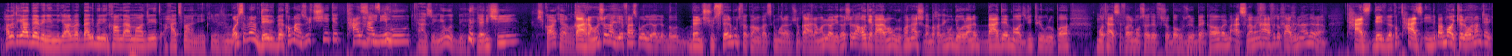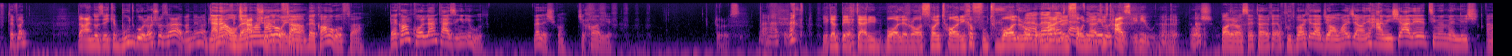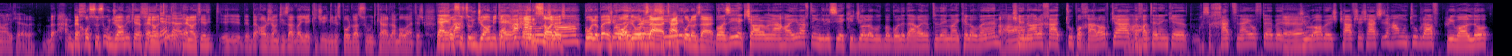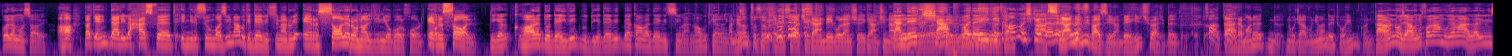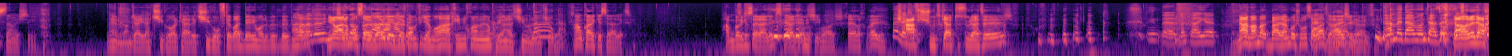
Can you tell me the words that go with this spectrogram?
حالا دیگه باید ببینیم دیگه. حالا ولی بلینگام در مادرید حتما یکی از اون وایسا ببینم دیوید بکام منظور چیه که تزیینی تزیین. بود؟ تزئینی بود دیگه. یعنی چی؟ چیکار کردن قهرمان شدن. یه فصل با برند شوستر بود فکر کنم فصل که مربیشون قهرمان لالیگا شدن. okay قهرمان اروپا نشدن. به خاطر اینکه اون دوران بد مادرید توی اروپا متاسفانه مصادف شد با حضور بکام. ولی من اصلا این حرفتو قبول ندارم. تز دیوید بکام تزیینی. بعد مایکل اوون هم طف- طفلک به اندازه‌ای که بود گلاشو زد. من نمی‌دونم نه نه اوون من. نگفتم. بکامو گفتم. بکام کلا تزئینی بود. ولش کن. چه کاریه؟ درسته. یکی از بهترین بال راست های تاریخ فوتبال رو به معنای سنتی بود. تزیینی بود آره. اوکی. باش بال راسته تاریخ فوتبال که در جام‌های جهانی همیشه علیه تیم ملیش عمل کرده به خصوص اون جامی که پنالتی. پنالتی به آرژانتین زد و یکیچ انگلیس برد و صعود کردن بابتش به. خصوص اون جامی که ارسالش جام گل به اکوادور زد برزیل تک گل زد بازی یک چهارم نهایی وقتی انگلیس یکی جلو بود با گل دقایق ابتدایی مایکل اوون. کنار خط توپو خراب کرد. به خاطر اینکه خط نیفته به اه. جوراب جورابش کفشش هر چیزی همون توپ رفت. ریوالدو گل مساوی. آها بعد یعنی دلیل حذف انگلیس اون بازی نبود که دیوید سیمن روی ارسال رونالدینیو گل خورد. ارسال. دیگه کار دو دیوید بود دیگه. دیوید بکام و دیوید سیمن. نابود کردن من. نمی‌دونم تو سو- صحبت چه دنده ای بلند شده که همچین دنده. چپ دیوید با. دیوید ها مشکل داره. اصلا نمیپذیرم. به هیچ وجه. به به- خب، قهرمان نوجوانی من داری توهین می‌کنی. قرار نوجوانی خودم بوده مرد ولی نیستمش دیگه. نمی‌دونم جدیدن چی کار کرده چی گفته باید بریم حالا ببینیم. آره، میرم چی الان مصاحبه های دیوید. بکام تو یه ماه اخیر می‌خونم ببینم پویان از چی ناراحت شده. هم کاری که سر الکس کرد. هم کاری که سر الکس کرد یعنی چی؟ باش خیلی خوب. بریم ولش کف شوت کرد تو صورتش؟ این های نه من بعد- بعدا با شما صحبت دارم. دم در منتظر. در آره در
